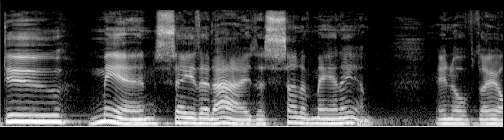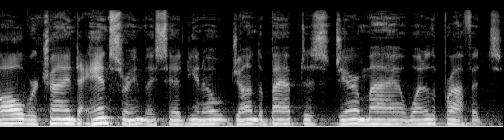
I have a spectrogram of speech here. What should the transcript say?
do men say that I, the Son of Man, am? And they all were trying to answer him. They said, You know, John the Baptist, Jeremiah, one of the prophets.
